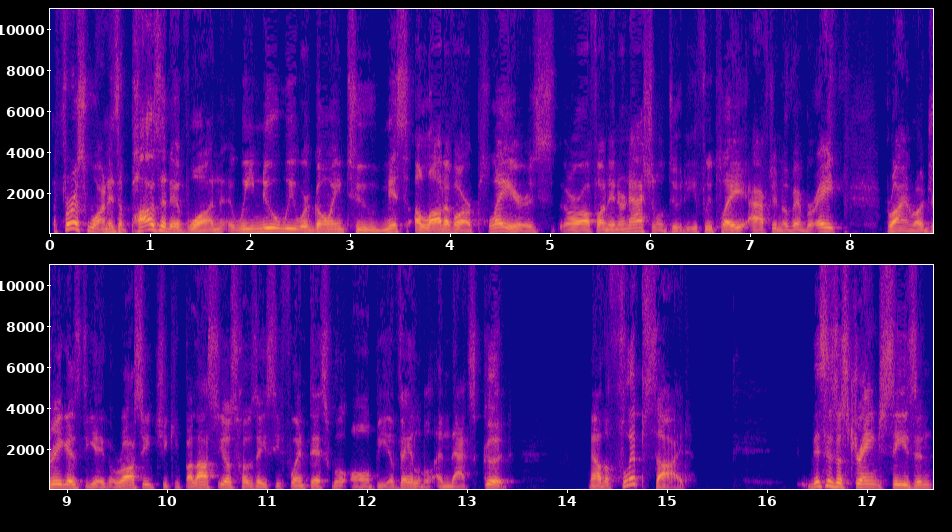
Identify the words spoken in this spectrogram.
The first one is a positive one. We knew we were going to miss a lot of our players are off on international duty. If we play after November 8th, Brian Rodriguez, Diego Rossi, Chiqui Palacios, Jose Cifuentes will all be available, and that's good. Now, the flip side, this is a strange season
